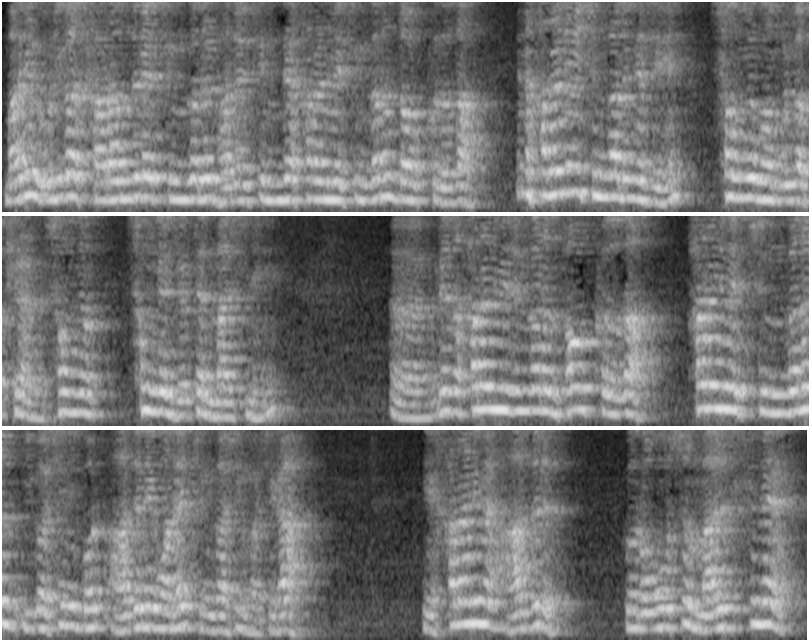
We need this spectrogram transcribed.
어, 만일 우리가 사람들의 증거를 받을지인데 하나님의 증거는 더 크도다. 하나님이 증거하는 것이 성령과 물과 피라는. 성령, 성경 결된 말씀이. 어, 그래서 하나님의 증거는 더욱 크도다. 하나님의 증거는 이것이니 곧 아들에 관하여 증거하신 것이라. 이 하나님의 아들, 그 로고스 말씀에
